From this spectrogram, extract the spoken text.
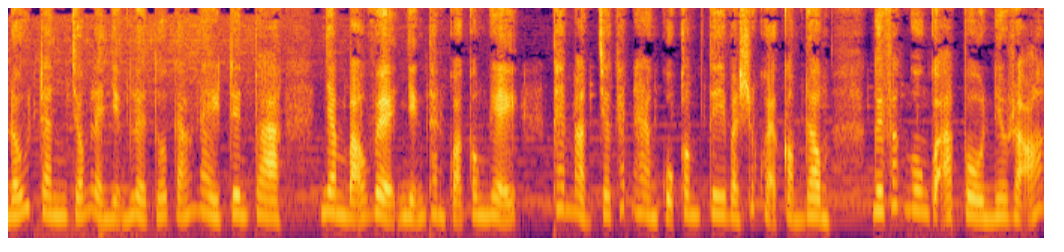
đấu tranh chống lại những lời tố cáo này trên tòa nhằm bảo vệ những thành quả công nghệ thay mặt cho khách hàng của công ty và sức khỏe cộng đồng, người phát ngôn của Apple nêu rõ.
